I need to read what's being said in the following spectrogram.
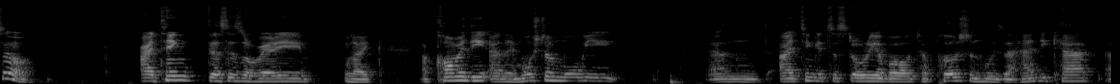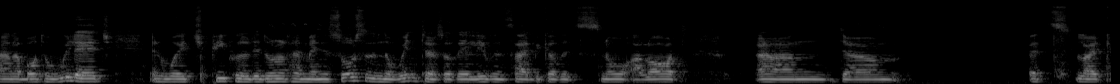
So, I think this is a very like a comedy and emotional movie, and I think it's a story about a person who is a handicapped and about a village in which people they do not have many sources in the winter, so they live inside because it snow a lot, and um, it's like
